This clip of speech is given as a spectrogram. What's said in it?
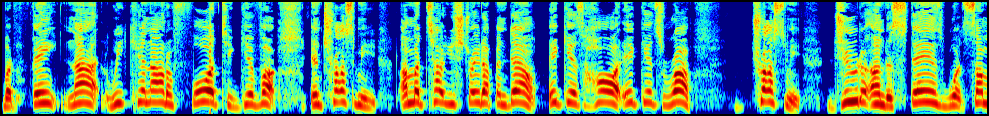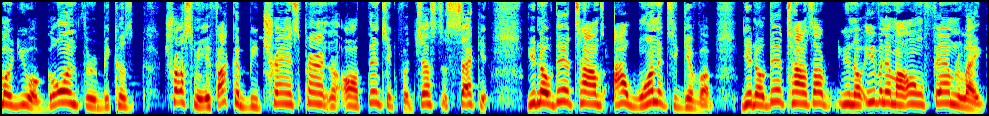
but faint not. We cannot afford to give up. And trust me, I'm going to tell you straight up and down, it gets hard, it gets rough. Trust me, Judah understands what some of you are going through because, trust me, if I could be transparent and authentic for just a second, you know, there are times I wanted to give up. You know, there are times I, you know, even in my own family, like,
